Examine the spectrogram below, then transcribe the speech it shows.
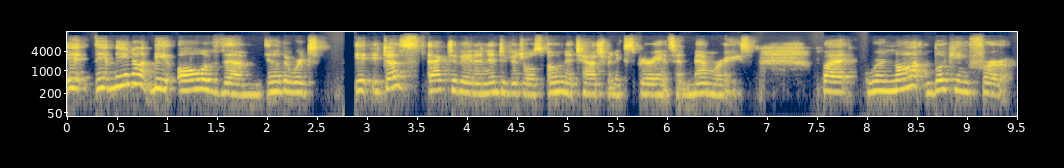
it, it may not be all of them. In other words, it, it, does activate an individual's own attachment experience and memories, but we're not looking for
